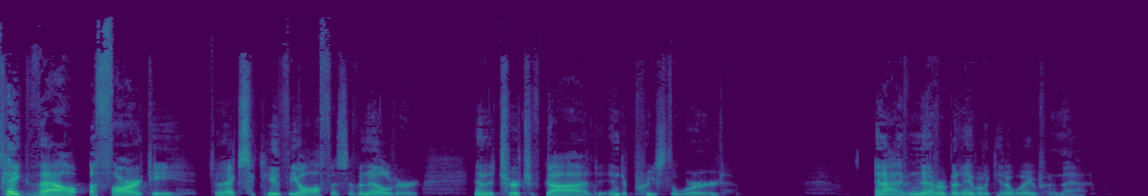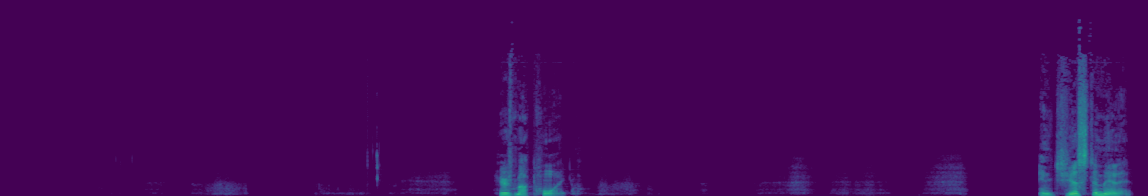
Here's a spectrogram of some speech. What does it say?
Take thou authority to execute the office of an elder in the church of God and to preach the word. And I have never been able to get away from that. Here's my point. In just a minute,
